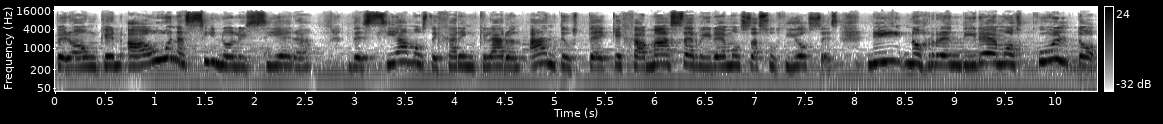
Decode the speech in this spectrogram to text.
Pero aunque aún así no lo hiciera, deseamos dejar en claro ante usted que jamás serviremos a sus dioses, ni nos rendiremos culto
